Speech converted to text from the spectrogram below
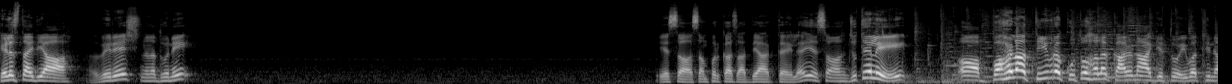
ಕೇಳಿಸ್ತಾ ಇದೆಯಾ, ವೀರೇಶ್, ನನ್ನ ಧ್ವನಿ? ಎಸ್ ಸಂಪರ್ಕ ಸಾಧ್ಯ ಆಗ್ತಾ ಇಲ್ಲ. ಎಸ್ ಜೊತೆಯಲ್ಲಿ ಬಹಳ ತೀವ್ರ ಕುತೂಹಲ ಕಾರಣ ಆಗಿತ್ತು. ಇವತ್ತಿನ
